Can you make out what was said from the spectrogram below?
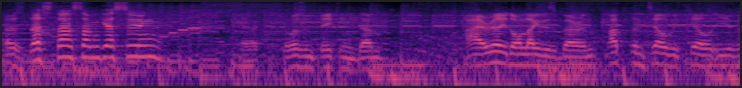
That's distance, I'm guessing. Yeah, he wasn't taking them. I really don't like this Baron. Not until we kill Eve.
